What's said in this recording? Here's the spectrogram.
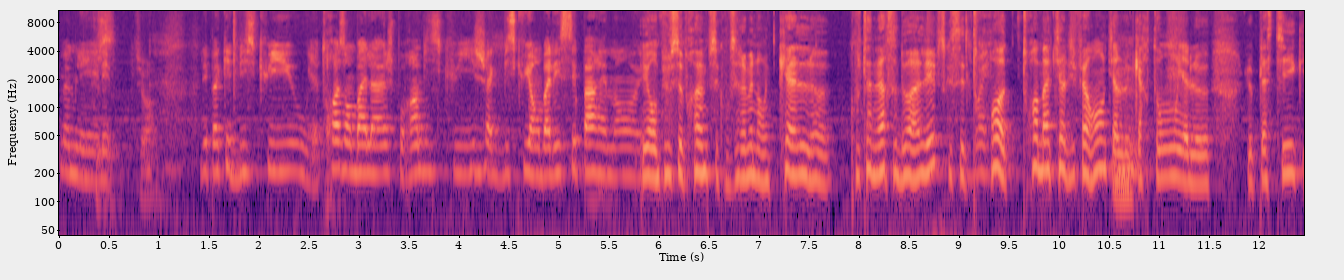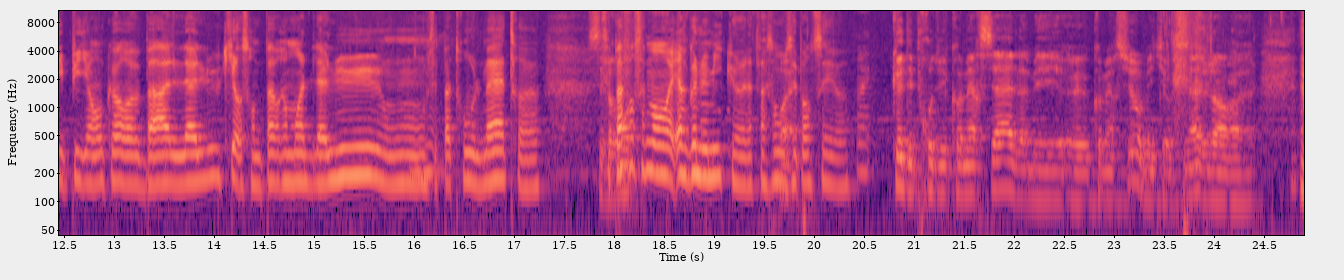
Même les, que- les, tu vois. les paquets de biscuits où il y a trois emballages pour un biscuit, chaque biscuit emballé séparément. Et en plus, le problème, c'est qu'on sait jamais dans quel euh, conteneur ça doit aller, parce que c'est trois, trois matières différentes. Il y a le Mhm. carton, il y a le, le plastique, et puis il y a encore euh, bah, l'alu qui ressemble pas vraiment à de l'alu, on ne sait pas trop où le mettre. C'est pas forcément ergonomique euh, la façon dont c'est pensé. euh. que des produits commerciaux, mais euh, commerciaux, mais qui au final genre euh,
